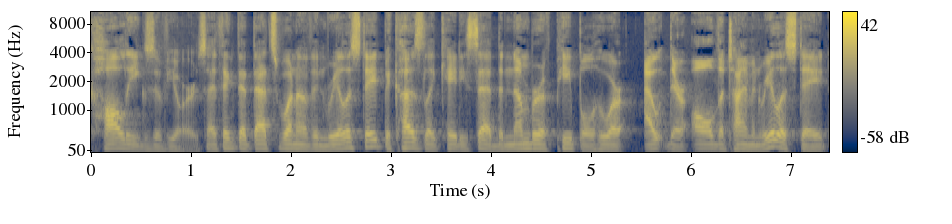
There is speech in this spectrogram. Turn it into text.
colleagues of yours. I think that that's one of in real estate because like Katie said, the number of people who are out there all the time in real estate,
